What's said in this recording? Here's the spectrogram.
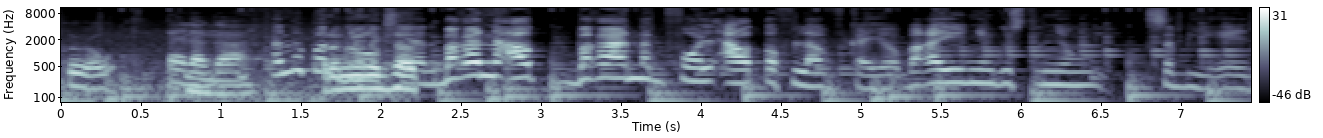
growth. Talaga. Ano ba growth nagsa- yan? Baka na out, baka nag-fall out of love kayo. Baka yun yung gusto nyong sabihin.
